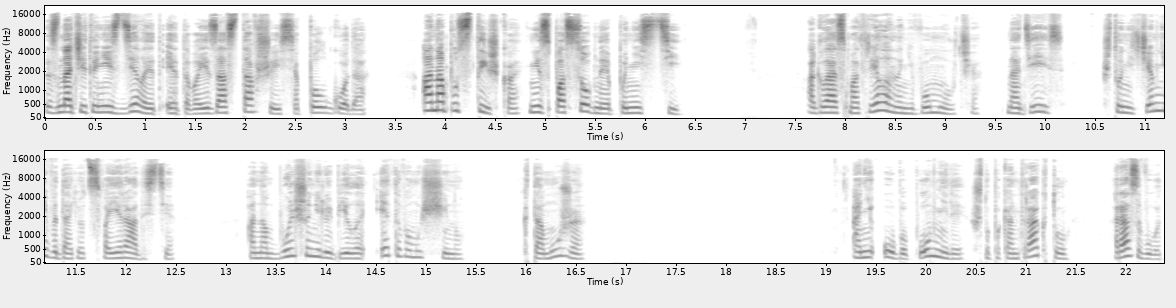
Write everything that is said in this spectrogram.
значит и не сделает этого и за оставшиеся полгода. Она пустышка, не способная понести. Аглая смотрела на него молча, надеясь, что ничем не выдает своей радости. Она больше не любила этого мужчину. К тому же, они оба помнили, что по контракту развод,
